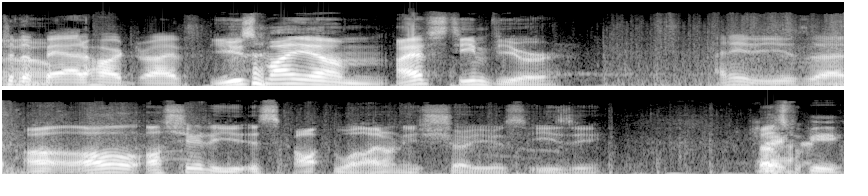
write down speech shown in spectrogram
to the Oh. bad hard drive. Use my um. I have Steam Viewer. I need to use that. I'll I'll, I'll show you. It's well, I don't need to show you. It's easy. That's Check B.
